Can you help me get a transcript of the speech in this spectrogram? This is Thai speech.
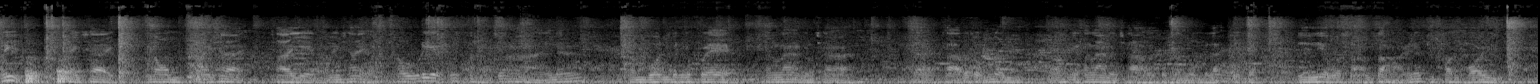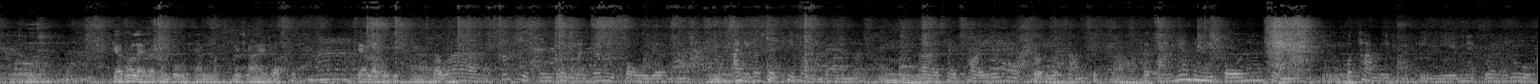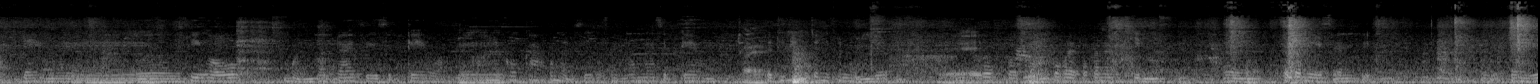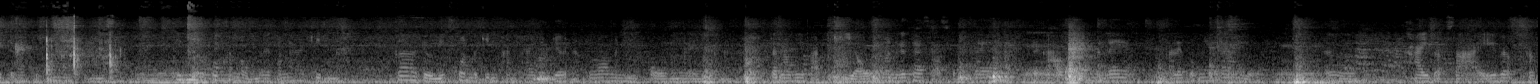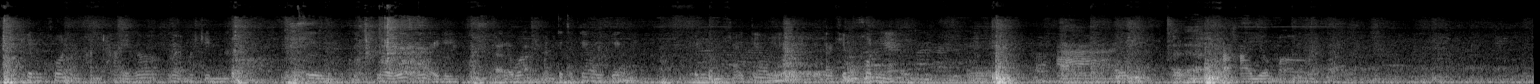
เฮ้ยไม่ใช่ นมไม่ใช่ชาเย็นไม่ใช่อะเขาเรียกว่าสารสหายนะตำบลเป็นกาแฟข้างล่างเป็นชาแต่ชาผสมนมเนาะเนี่ยข้างล่างเป็นชาผสมนมไปแล้วที่จะเลยเรียกว่าสารสหายนะที่คอนคอยเนาะแก้วเท่าไหร่ตอนนั้นโปรโมชั่นปะไม่ใช่หเนกอะสิบห้าแก้วละหกสิบห้าแต่ว่าก็คือจริงๆมันก็มีโปรเยอะนะอืมอันนี้ก็ใช้ทีบอร์ดแบรนด์นะอืมเออ ใช้พอยต์แรกส่วนลดสามสิบบาทแต่ตอนเนี้ยมันมีโปรน่าสนนะเขาทำมีบัตรอีแม็กเวลูบัตรแดงอะไรอะเออที่เขาเหมือนแบบได้ฟรีสิบแก้วอะเออให้เขาก้าวก็เหมือนซื้อกาแฟล่วงหน้าสิบแก้วนะใช่แต่ที่นี่มันจะมีขนมเยอะนะพวกโปรตีนพวกอะไรเขาก็น่ากินนะเออแล้วก็มีแซนด์วิชเออแซนด์วิชอะไรก็น่ากินนะอืมที่นี่พวกขนมอะไรก็น่ากินนะก็เดี๋ยวนี้คนมากินผัดไทยกันเยอะนะเพราะว่ามันมีโปรมีอะไรเยอะนะ แต่เรามีบัตรเขียวมันก็แค่สะสมแต้มแต่ก็เอาแต้มมาแลกอะไรพวกนี้ได้อยู่เออใครแบบสายแบบกาแฟเข้มข้นผัดไทยก็แวะมากินนะเออเราว่าอร่อยดีแต่ว่ามันก็จะแก้วเล็กๆเป็นเหมือนไฟแก้วเล็กแต่เข้มข้นไงเออขายเออสาขาเยอะมาก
